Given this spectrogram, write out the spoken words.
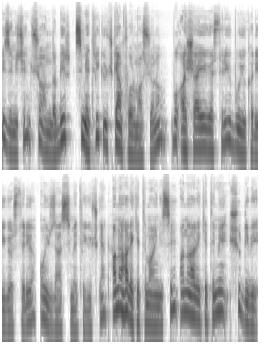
bizim için şu anda bir simetrik üçgen formasyonu. Bu aşağıyı gösteriyor, bu yukarıyı gösteriyor. O yüzden simetrik üçgen. Ana hareketim hangisi? Ana hareketimi şu dibi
